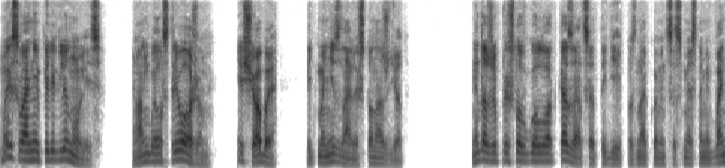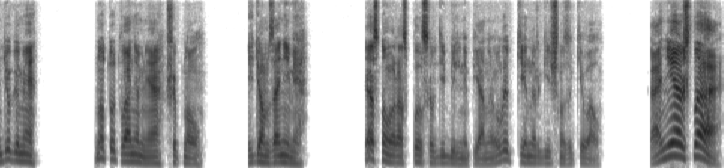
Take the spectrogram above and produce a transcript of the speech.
Мы с Ваней переглянулись. Он был встревожен. Еще бы, ведь мы не знали, что нас ждет. Мне даже пришло в голову отказаться от идеи познакомиться с местными бандюгами, но тут Ваня мне шепнул. «Идем за ними». Я снова расплылся в дебильной пьяной улыбке и энергично закивал. «Конечно!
